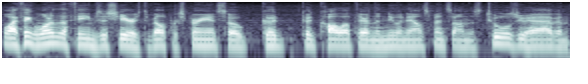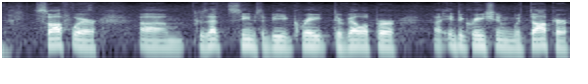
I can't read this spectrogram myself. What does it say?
Well, I think one of the themes this year is developer experience. So good, good call out there in the new announcements on the tools you have and software, because um, that seems to be a great developer uh, integration with Docker.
